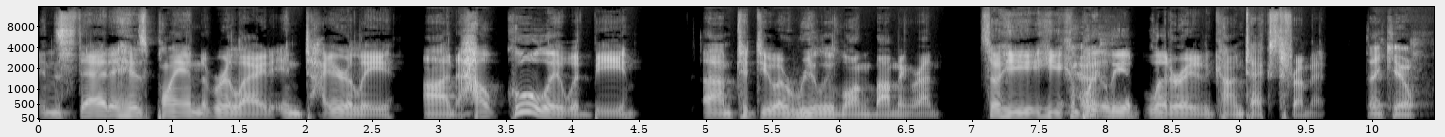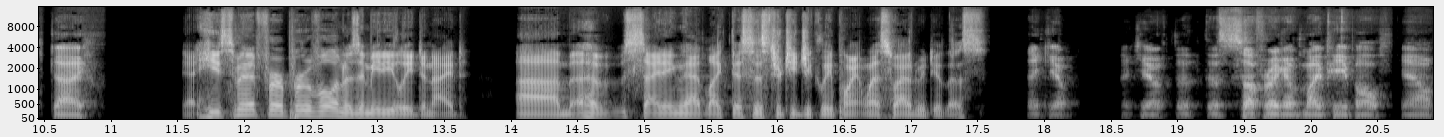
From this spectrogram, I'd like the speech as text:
Instead, his plan relied entirely on how cool it would be um, to do a really long bombing run. So he he completely okay. obliterated context from it. Thank you, guy. Yeah, he submitted for approval and was immediately denied, um, uh, citing that like this is strategically pointless. Why would we do this? Thank you, thank you. The, the suffering of my people, you know,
